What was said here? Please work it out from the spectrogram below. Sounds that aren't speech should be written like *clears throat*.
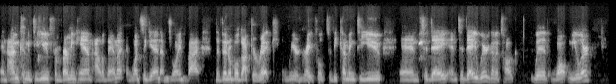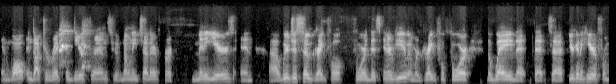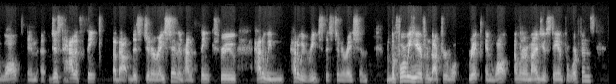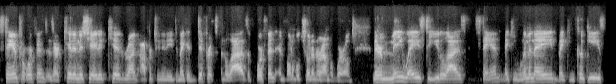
and I'm coming to you from Birmingham, Alabama. And once again, I'm joined by the Venerable Dr. Rick, and we are grateful to be coming to you and today. And today we're going to talk with Walt Mueller. And Walt and Dr. Rick are dear friends who have known each other for many years. And uh, we're just so grateful for this interview, and we're grateful for the way that that uh, you're going to hear from Walt and uh, just how to think about this generation and how to think through how do we how do we reach this generation? But before we hear from dr rick and walt i want to remind you of stand for orphans. Stand for orphans is our kid initiated kid run opportunity to make a difference in the lives of orphan and vulnerable children around the world. There are many ways to utilize stand making lemonade baking cookies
